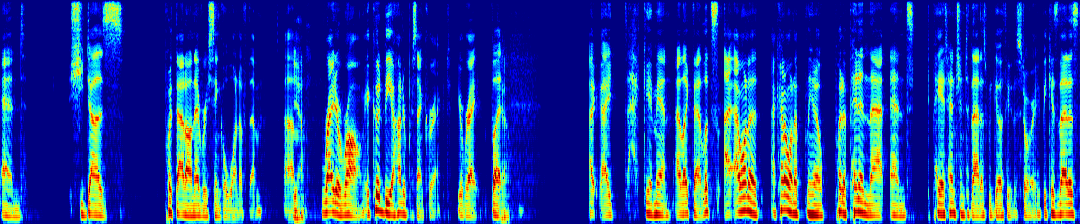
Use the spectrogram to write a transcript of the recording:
and she does put that on every single one of them. Um, Yeah. Right or wrong, it could be hundred percent correct. You're right, but. Yeah. I, I, I, man, I like that. Let's. I, I want to. I kind of want to, you know, put a pin in that and pay attention to that as we go through the story because that is.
